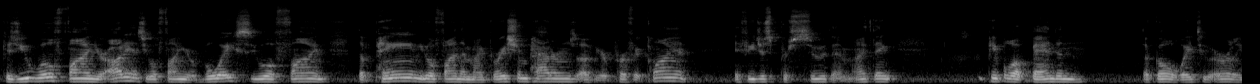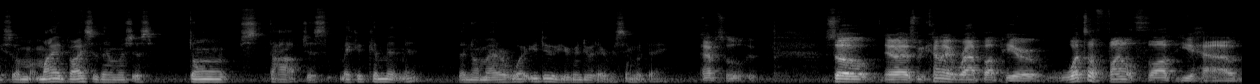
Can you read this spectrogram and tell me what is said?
because you will find your audience. You will find your voice. You will find the pain. You will find the migration patterns of your perfect client if you just pursue them. I think people abandon the goal way too early. So my advice to them was just don't stop. Just make a commitment that no matter what you do, you're going to do it every single day. Absolutely. So, you know, as we kind of wrap up here, what's a final thought that you have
